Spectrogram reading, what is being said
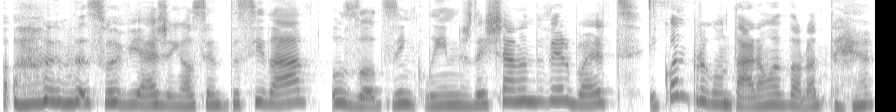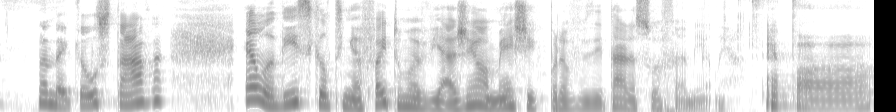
da sua viagem ao centro da cidade, os outros inquilinos deixaram de ver Bert e quando perguntaram a Dorothea onde é que ele estava, ela disse que ele tinha feito uma viagem ao México para visitar a sua família. Epá.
